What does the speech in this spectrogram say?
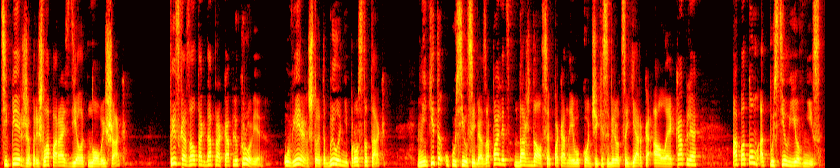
Теперь же пришла пора сделать новый шаг. Ты сказал тогда про каплю крови. Уверен, что это было не просто так. Никита укусил себя за палец, дождался, пока на его кончике соберется ярко-алая капля, а потом отпустил ее вниз –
